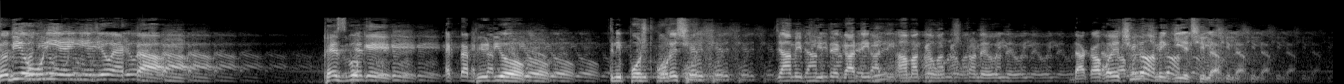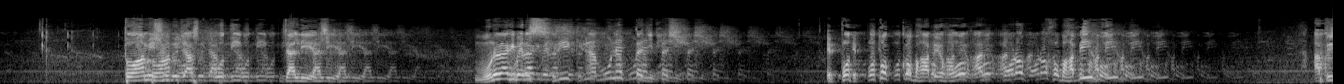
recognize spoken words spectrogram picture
যদিও উনি এই নিজেও একটা ফেসবুকে একটা ভিডিও তিনি পোস্ট করেছেন যে আমি ফিতে কাটিনি আমাকে অনুষ্ঠানে ওই ডাকা হয়েছিল আমি গিয়েছিলাম। তো আমি শুধু জাস্ট প্রদীপ জ্বালিয়েছি। মনে রাখবেন শিরিক এমন একটা জিনিস। প্রত্যক্ষ ভাবে হোক আর পরোক্ষ ভাবেই হোক আপনি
